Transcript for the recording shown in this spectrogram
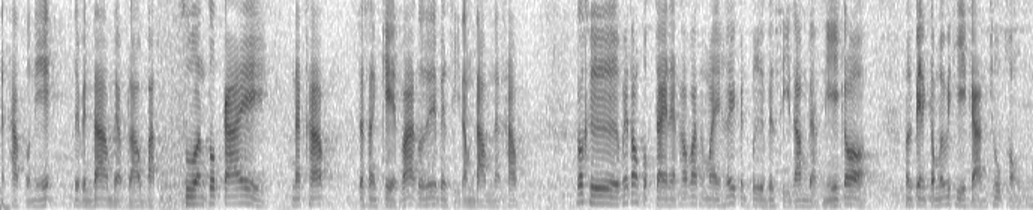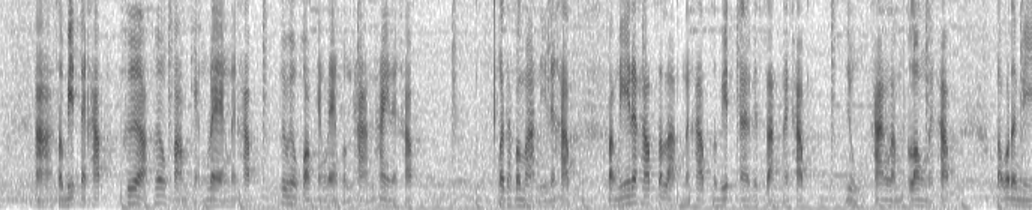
นะครับ ตัวนี้จะเป็นด้ามแบบราวบัตร ส่วนตัวไกลนะครับ จะสังเกตว่าตัวนี้จะเป็นสีดำๆนะครับ ก็คือไม่ต้องตกใจนะครับว่าทำไมเฮ้ยเป็นปืนเป็นสีดำแบบนี้ก็มันเป็นกรรมวิธีการชุบของอ่าสมิธนะครับ เพื่อเพิ่มความแข็งแรงนะครับ เพื่อเพิ่มความแข็งแรงทนทานให้นะครับก็จะประมาณนี้นะครับ ฝั่งนี้นะครับสลักนะครับสมิธแอนด์เวสันนะครับ อยู่ข้างลำกล้องนะครับ เราก็จะมี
